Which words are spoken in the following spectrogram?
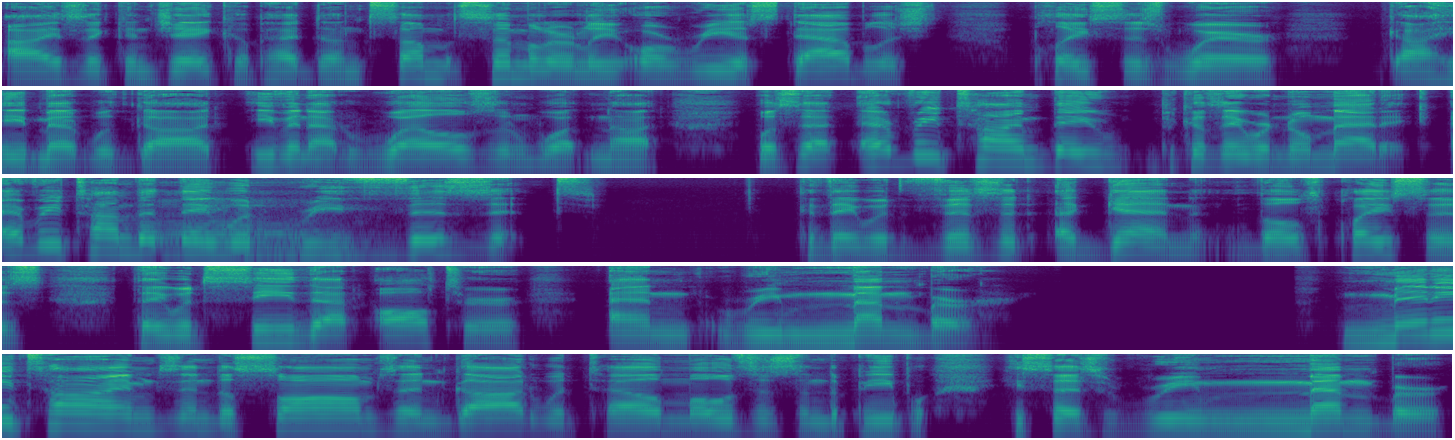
Isaac and Jacob had done some similarly or reestablished places where God, he met with God, even at wells and whatnot, was that every time they, because they were nomadic, every time that they would Mm. They would visit again those places, they would see that altar and remember. Many times in the Psalms, and God would tell Moses and the people, He says, Remember,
